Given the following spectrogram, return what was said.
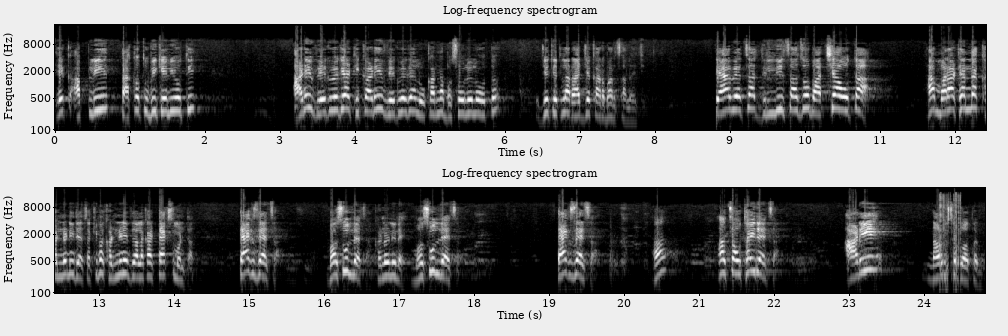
एक आपली ताकद उभी केली होती आणि वेगवेगळ्या ठिकाणी वेगवेगळ्या लोकांना बसवलेलं होतं जे तिथला राज्य कारभार चालायचे. त्यावेळेचा दिल्लीचा जो बादशाह होता हा मराठ्यांना खंडणी द्यायचा. किंवा खंडणी त्याला काय टॅक्स म्हणतात. टॅक्स द्यायचा. महसूल द्यायचा. खंडणी नाही. महसूल द्यायचा. टॅक्स द्यायचा. हा? हा चौथाही द्यायचा. आणि नाव विसरलो आता मी.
